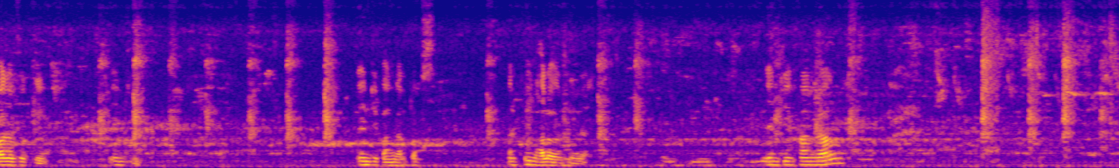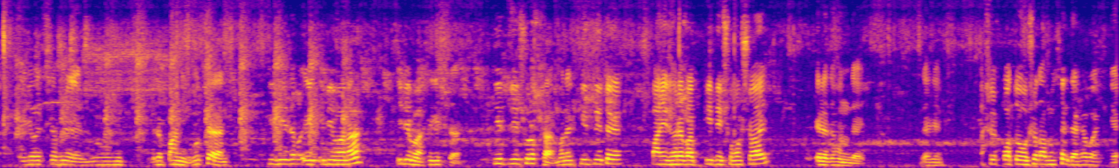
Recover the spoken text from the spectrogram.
হজম শক্তি। এন্টি এন্টি ফাঙ্গাল টক্স মানে খুব ভালো এন্টি ফাঙ্গাল এটা হচ্ছে আপনার এটা পানি বুঝছেন? কিডনিতে ইডিমা না? ইডিমা চিকিৎসা। কিডনি সুরক্ষা মানে কিডনিতে পানি ধরে বা কিডনির সমস্যা হয় এটা তখন দেয়। দেখেন আসলে কত ওষুধ আপনাদের দেখাবো আজকে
